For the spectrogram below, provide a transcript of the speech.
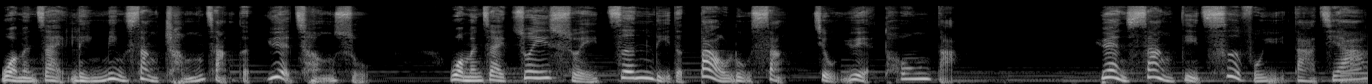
我们在灵命上成长的越成熟，我们在追随真理的道路上就越通达。愿上帝赐福于大家。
